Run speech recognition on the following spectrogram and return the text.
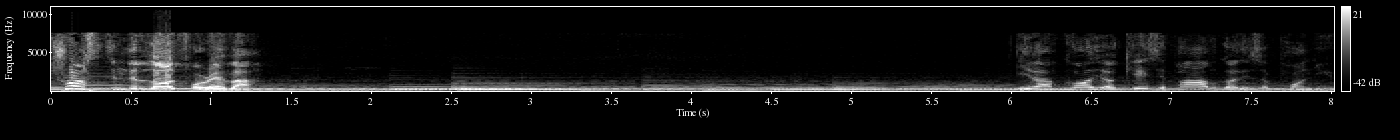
Trust in the Lord forever. If I've called your case, the power of God is upon you.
